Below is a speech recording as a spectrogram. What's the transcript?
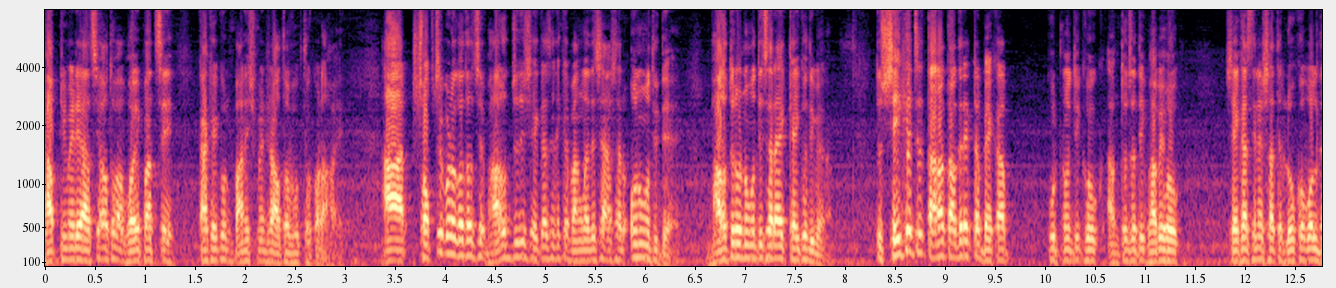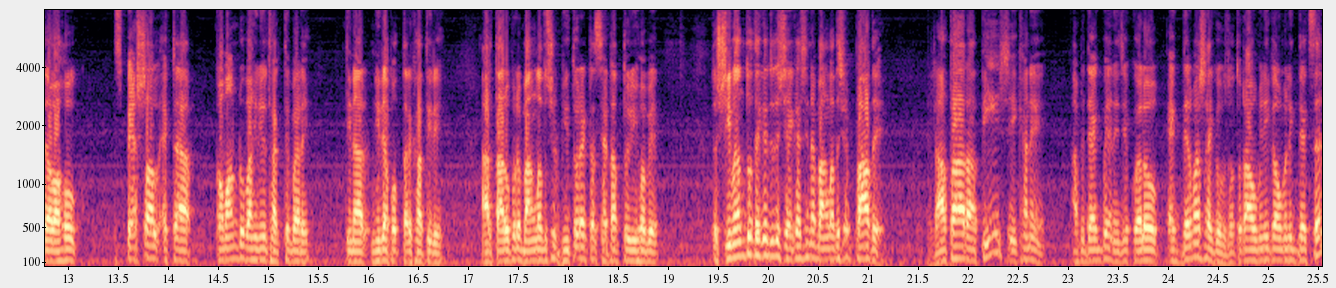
ঘাপটি মেরে আছে অথবা ভয় পাচ্ছে কাকে কোন পানিশমেন্টের আওতাভুক্ত করা হয়। আর সবচেয়ে বড় কথা হচ্ছে ভারত যদি শেখ হাসিনাকে বাংলাদেশে আসার অনুমতি দেয়, ভারতের অনুমতি ছাড়া এক কাইকো দিবে না। তো সেই ক্ষেত্রে তারা তাদের একটা ব্যাকআপ কূটনৈতিক হোক, আন্তর্জাতিকভাবে হোক, শেখ হাসিনার সাথে লোকবল দেওয়া হোক স্পেশাল একটা কমান্ডো বাহিনীও থাকতে পারে তিনার নিরাপত্তার খাতিরে। আর তার উপরে বাংলাদেশের ভিতরে একটা সেট তৈরি হবে। তো সীমান্ত থেকে যদি শেখ হাসিনা বাংলাদেশে পা দেয়, রাতারাতি সেখানে আপনি দেখবেন এই যে কয়েল এক দেড় মাস আগেও যতটা আওয়ামী লীগ আওয়ামী লীগ দেখছেন,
